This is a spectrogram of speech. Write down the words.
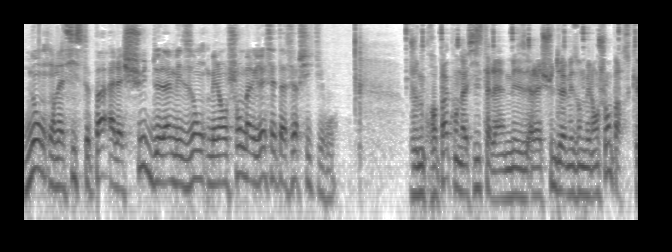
Non, on n'assiste pas à la chute de la maison Mélenchon malgré cette affaire Chikirou. Je ne crois pas qu'on assiste à la, à la chute de la maison Mélenchon parce que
